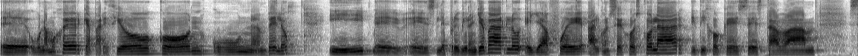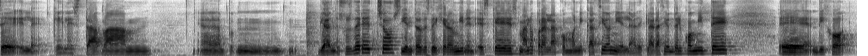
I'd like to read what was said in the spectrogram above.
eh, una mujer que apareció con un velo y eh, le prohibieron llevarlo. Ella fue al consejo escolar y dijo que se estaba, que le estaba eh, mm, violando sus derechos y entonces le dijeron, miren, es que es malo para la comunicación y en la declaración del comité dijo,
